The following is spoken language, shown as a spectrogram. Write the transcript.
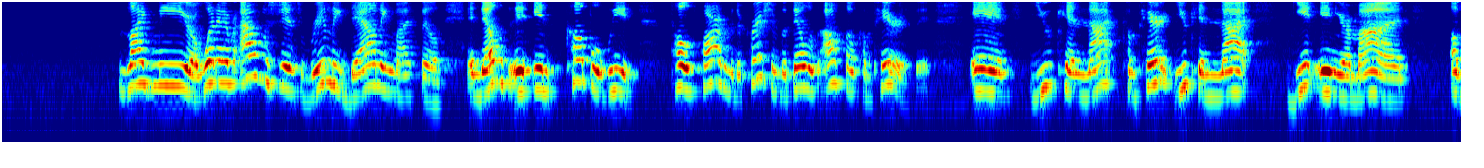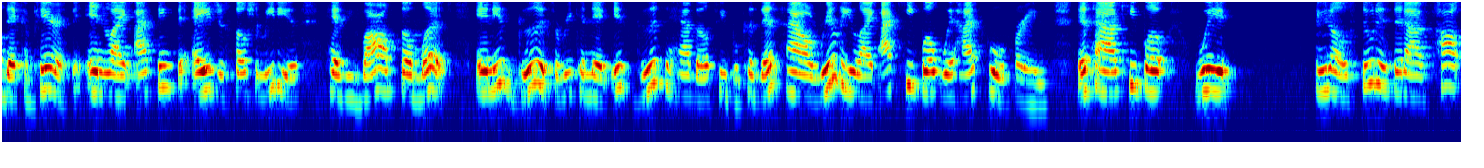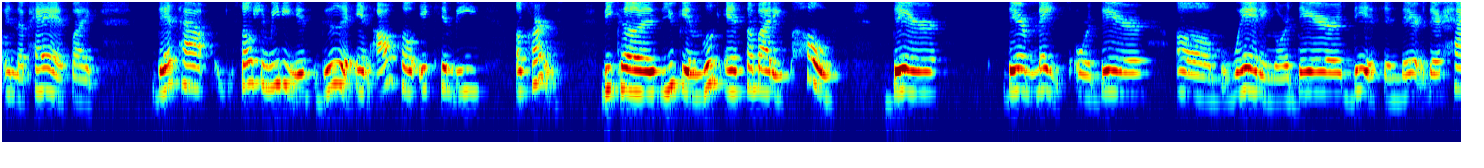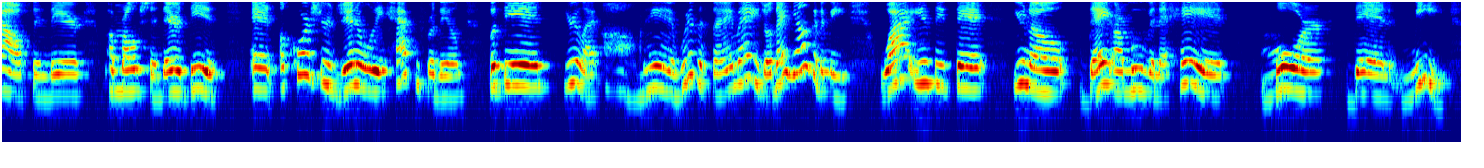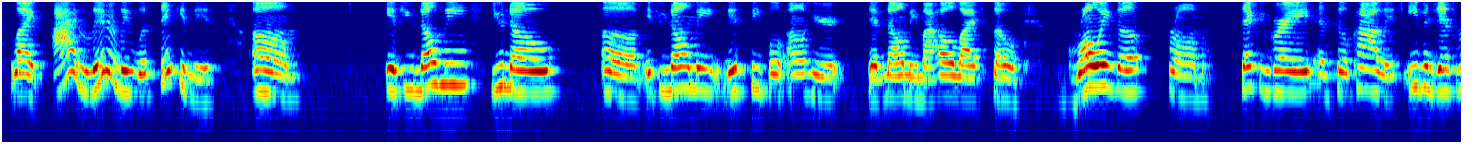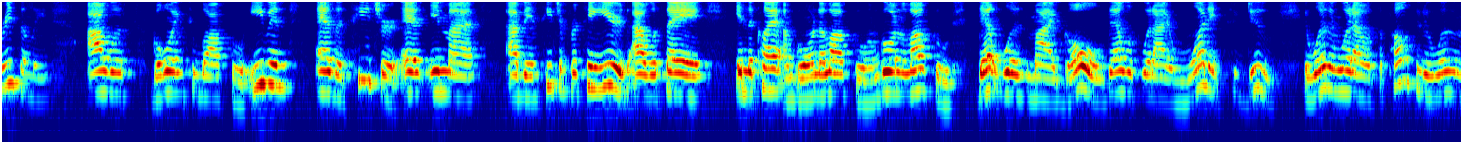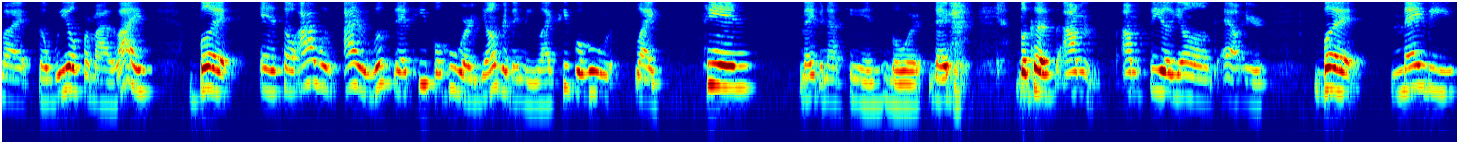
like me or whatever. I was just really downing myself. And that was in, in coupled with postpartum depression, but there was also comparison. And you cannot compare, you cannot get in your mind of that comparison. And like I think the age of social media has evolved so much and it's good to reconnect. It's good to have those people because that's how really like I keep up with high school friends. That's how I keep up with you know students that I've taught in the past like that's how social media is good and also it can be a curse because you can look at somebody post their their mates or their um wedding or their this and their their house and their promotion, their this. And of course you're genuinely happy for them, but then you're like, oh man, we're the same age or they younger than me. Why is it that, you know, they are moving ahead more than me? Like I literally was thinking this. Um if you know me, you know um if you know me, there's people on here that've known me my whole life. So growing up from second grade until college, even just recently, I was going to law school. Even as a teacher, as in my I've been teaching for 10 years, I was saying in the class, I'm going to law school. I'm going to law school. That was my goal. That was what I wanted to do. It wasn't what I was supposed to do. It wasn't my the will for my life. But and so I was I looked at people who were younger than me, like people who were like 10, maybe not 10, Lord. They because I'm I'm still young out here but maybe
